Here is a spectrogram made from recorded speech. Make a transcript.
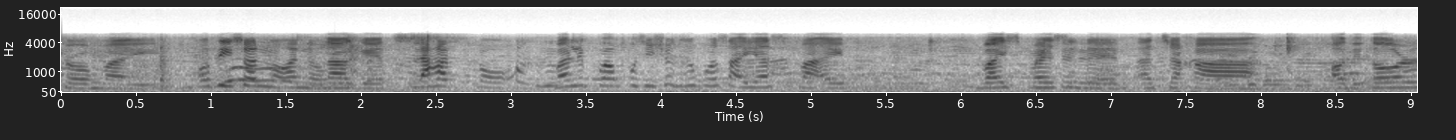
siomay, Position mo ano? nuggets. Lahat po. Bali po, ang position ko po sa IASPA ay Vice President at saka Auditor.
